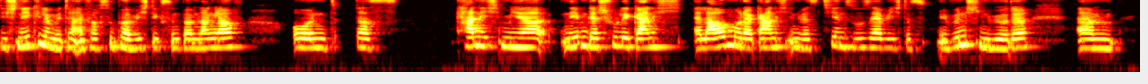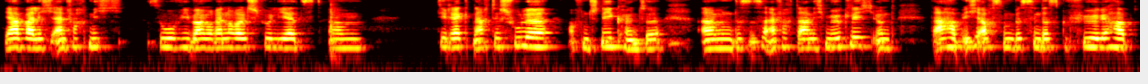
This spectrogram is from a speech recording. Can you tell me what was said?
die Schneekilometer einfach super wichtig sind beim Langlauf. Und das kann ich mir neben der Schule gar nicht erlauben oder gar nicht investieren, so sehr wie ich das mir wünschen würde. Ähm, ja, weil ich einfach nicht so wie beim Rennrollstuhl jetzt ähm, direkt nach der Schule auf den Schnee könnte. Ähm, das ist einfach da nicht möglich und da habe ich auch so ein bisschen das Gefühl gehabt,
